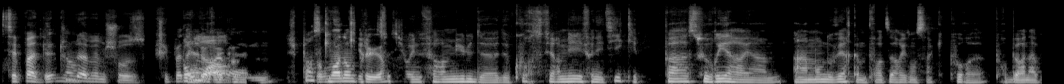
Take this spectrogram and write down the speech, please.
c'est pas du tout non. la même chose. Je suis pas Pour d'accord. moi. Euh, je pense Pour qu'il moi faut non plus, restent sur une formule de, de course fermée et phonétique et pas s'ouvrir à un, à un monde ouvert comme Forza Horizon 5 pour, euh, pour Burnout.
